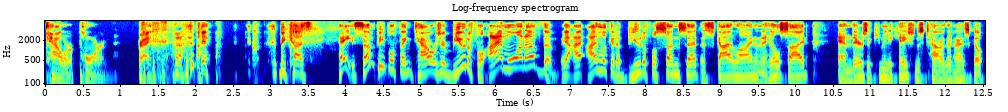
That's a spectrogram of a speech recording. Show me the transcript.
tower porn, right? because hey, some people think towers are beautiful. I'm one of them. Yeah, I, I look at a beautiful sunset, a skyline, and a hillside, and there's a communications tower there, and I just go,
